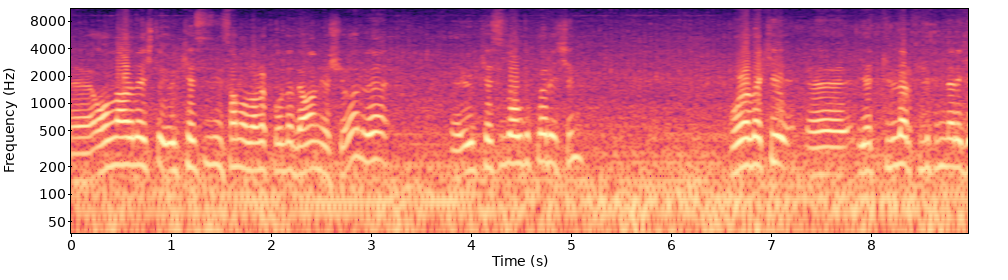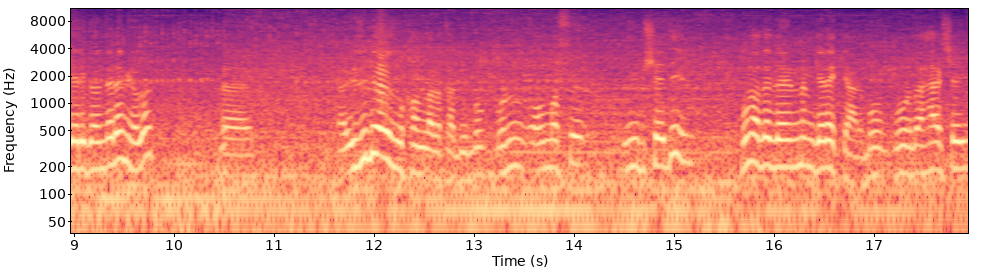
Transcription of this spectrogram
Ee, onlar da işte ülkesiz insan olarak burada devam yaşıyorlar ve e, ülkesiz oldukları için buradaki e, yetkililer Filipinlere geri gönderemiyorlar. Ee, ya üzülüyoruz bu konulara tabii. Bu, bunun olması iyi bir şey değil. Buna da değinmem gerek yani. Bu burada her şey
